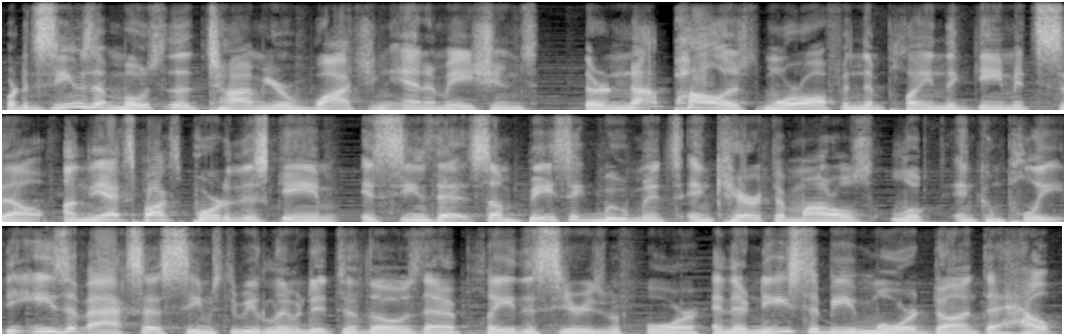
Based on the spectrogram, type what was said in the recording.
but it seems that most of the time you're watching animations that are not polished more often than playing the game itself. On the Xbox port of this game, it seems that some basic movements and character models looked incomplete. The ease of access seems to be limited to those that have played the series before, and there needs to be more done to help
